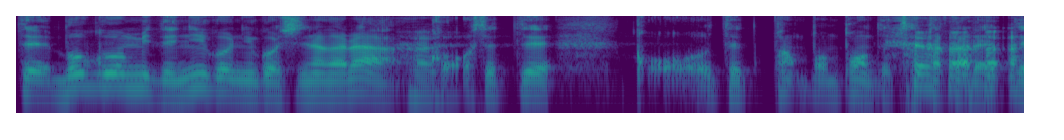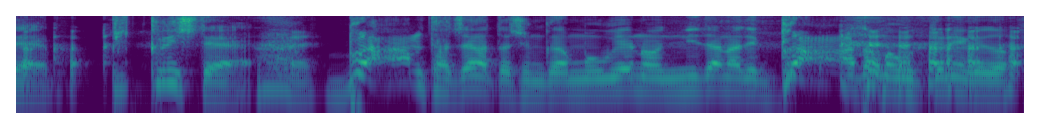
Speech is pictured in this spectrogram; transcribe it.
で僕を見てニコニコしながら、はい。こうしてってこうってパンポンポンって叩かれて びっくりして、はい。バーン立ち上がった瞬間もう上の荷棚でガーン頭打ってねえけどあ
